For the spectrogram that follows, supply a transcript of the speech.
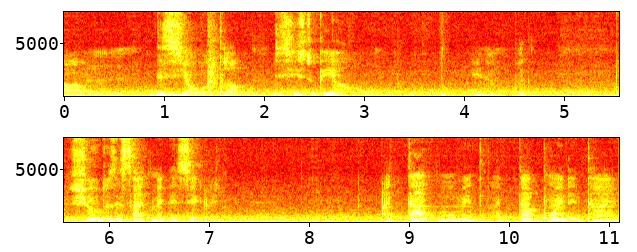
um, this is your old club. This used to be your home, you know. But show those excitement in secret. At that moment, at that point in time,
